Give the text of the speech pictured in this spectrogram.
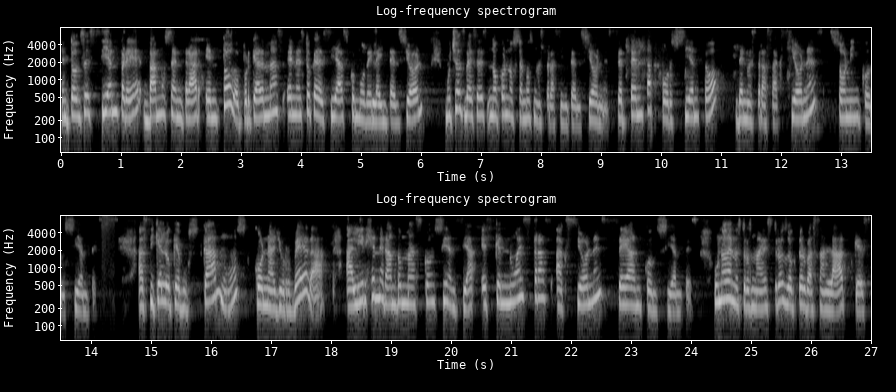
Entonces, siempre vamos a entrar en todo, porque además en esto que decías como de la intención, muchas veces no conocemos nuestras intenciones. 70% de nuestras acciones son inconscientes. Así que lo que buscamos con Ayurveda, al ir generando más conciencia, es que nuestras acciones sean conscientes. Uno de nuestros maestros, doctor Basan Lat, que es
